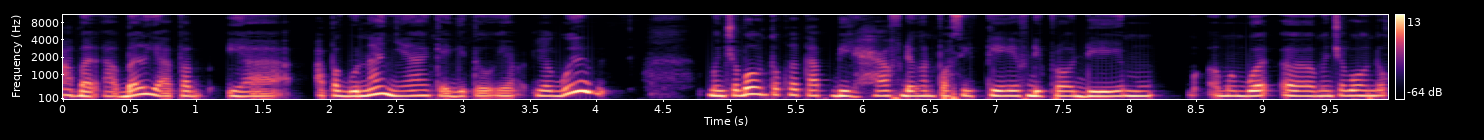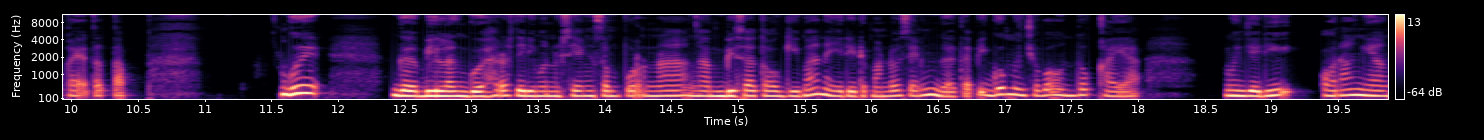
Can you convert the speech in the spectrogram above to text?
abal-abal ya apa ya apa gunanya? Kayak gitu. Ya ya gue mencoba untuk tetap behave dengan positif di prodi membuat uh, mencoba untuk kayak tetap gue gak bilang gue harus jadi manusia yang sempurna ngambis atau gimana ya di depan dosen enggak tapi gue mencoba untuk kayak menjadi orang yang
